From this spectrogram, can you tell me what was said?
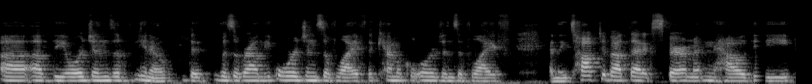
uh, of the origins of, you know, that was around the origins of life, the chemical origins of life. And they talked about that experiment and how the,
